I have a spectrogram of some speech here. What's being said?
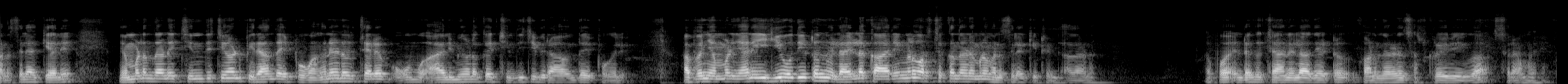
മനസ്സിലാക്കിയാൽ നമ്മളെന്താണ് ചിന്തിച്ചു കൊണ്ട് പിരാന്തായി പോകും അങ്ങനെയാണ് ചില ആലിമികളൊക്കെ ചിന്തിച്ച് പിരാന്തായി പോകൽ അപ്പം നമ്മൾ ഞാൻ ഈ ഓതിയിട്ടൊന്നുമില്ല. എല്ലാ കാര്യങ്ങൾ കുറച്ചൊക്കെ എന്താണ് നമ്മൾ മനസ്സിലാക്കിയിട്ടുണ്ട്. അതാണ്. അപ്പോൾ എന്റെ ചാനൽ ആദ്യമായിട്ട് കാണുന്നവരെ സബ്സ്ക്രൈബ് ചെയ്യുക. അസ്സാം വലൈക്കും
